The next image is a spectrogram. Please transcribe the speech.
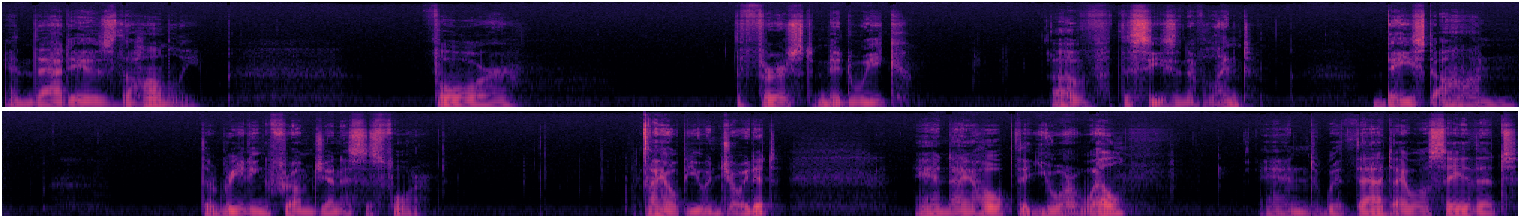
And that is the homily for the first midweek of the season of Lent based on the reading from Genesis 4. I hope you enjoyed it, and I hope that you are well. And with that, I will say that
